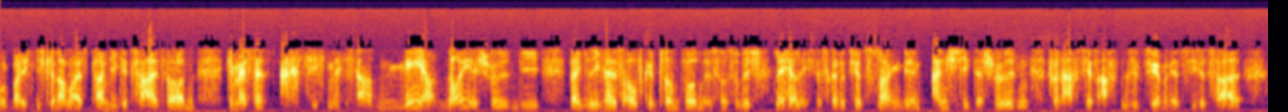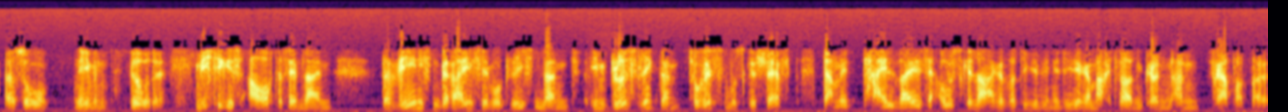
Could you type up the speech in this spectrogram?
wobei ich nicht genau weiß, wann die gezahlt werden, gemessen an 80 Milliarden mehr neue Schulden, die bei Griechenland jetzt aufgetürmt wurden, ist natürlich lächerlich. Das reduziert sozusagen den Anstieg der Schulden von 80 auf 78, wenn man jetzt diese Zahl äh, so nehmen würde. Wichtig ist auch, dass eben ein der wenigen Bereiche, wo Griechenland im Plus liegt, beim Tourismusgeschäft, damit teilweise ausgelagert wird, die Gewinne, die da gemacht werden können, an Fraport, weil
